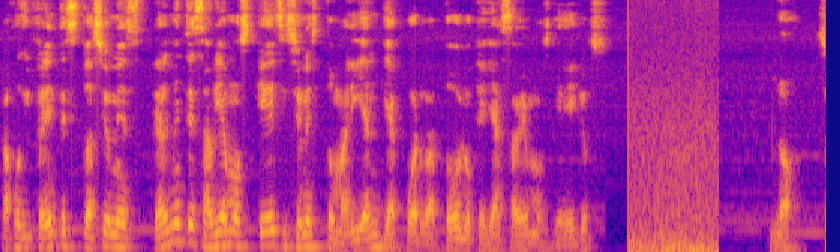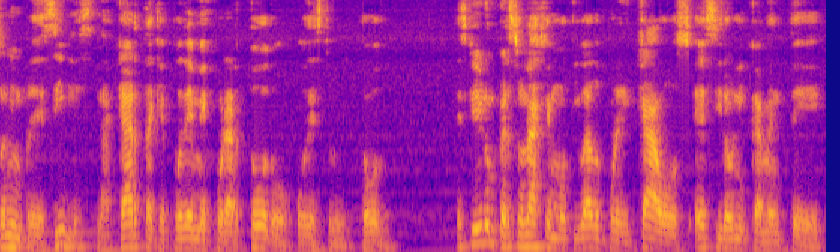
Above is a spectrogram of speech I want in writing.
bajo diferentes situaciones, ¿realmente sabríamos qué decisiones tomarían de acuerdo a todo lo que ya sabemos de ellos? No, son impredecibles, la carta que puede mejorar todo o destruir todo. Escribir un personaje motivado por el caos es irónicamente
